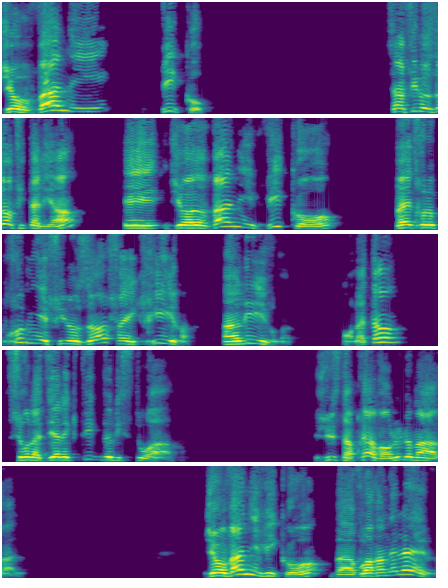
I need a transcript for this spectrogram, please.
Giovanni Vico. C'est un philosophe italien. Et Giovanni Vico va être le premier philosophe à écrire un livre en latin sur la dialectique de l'histoire, juste après avoir lu le Maharal. Giovanni Vico va avoir un élève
